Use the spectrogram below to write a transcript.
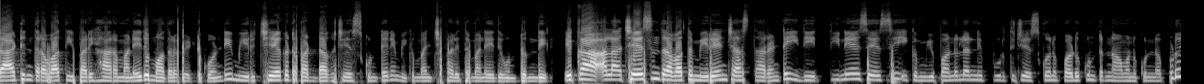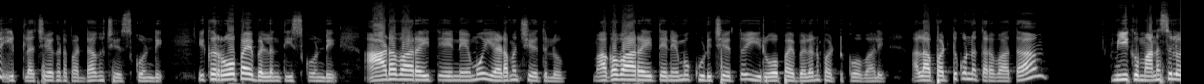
దాటిన తర్వాత ఈ పరిహారం అనేది మొదలు పెట్టుకోండి మీరు చీకట పడ్డాక చేసుకుంటేనే మీకు మంచి ఫలితం అనేది ఉంటుంది. ఇక అలా చేసిన తర్వాత మీరేం చేస్తారంటే ఇది తినేసేసి ఇక మీ పనులన్నీ పూర్తి చేసుకొని పడుకుంటున్నాం అనుకున్నప్పుడు ఇట్లా చీకట పడ్డాక చేసుకోండి. ఇక రూపాయి బెల్లం తీసుకోండి. ఆడవారైతేనేమో ఎడమ చేతులు మగవారైతేనేమో కుడి చేత్తో ఈ రూపాయి బెల్లను పట్టుకోవాలి. అలా పట్టుకున్న తర్వాత మీకు మనసులో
